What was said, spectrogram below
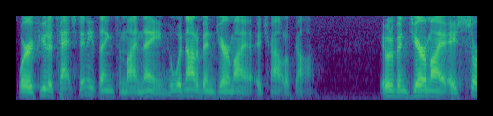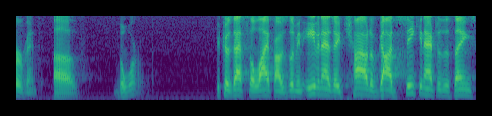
where if you'd attached anything to my name, it would not have been Jeremiah, a child of God. It would have been Jeremiah, a servant of the world. Because that's the life I was living, even as a child of God, seeking after the things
